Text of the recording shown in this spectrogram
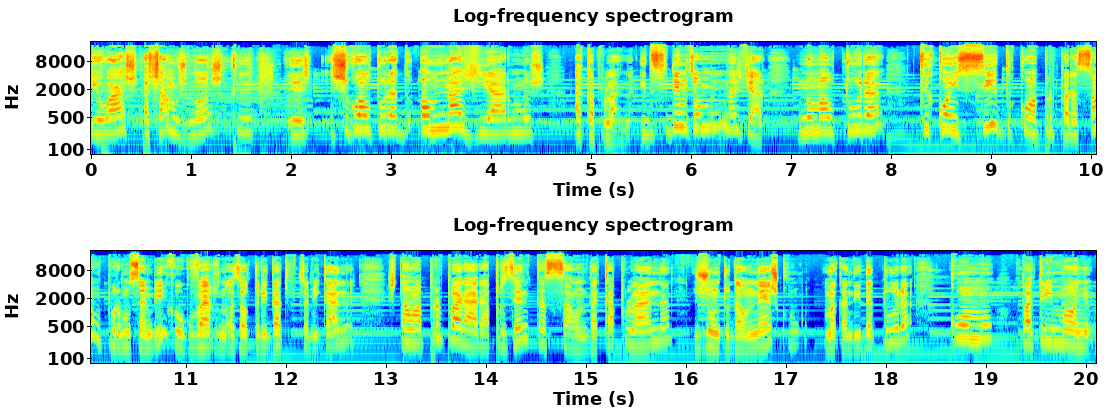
eu acho, achamos nós que chegou a altura de homenagearmos a capulana e decidimos homenagear numa altura que coincide com a preparação por Moçambique, o governo, as autoridades moçambicanas estão a preparar a apresentação da capulana junto da Unesco, uma candidatura como património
